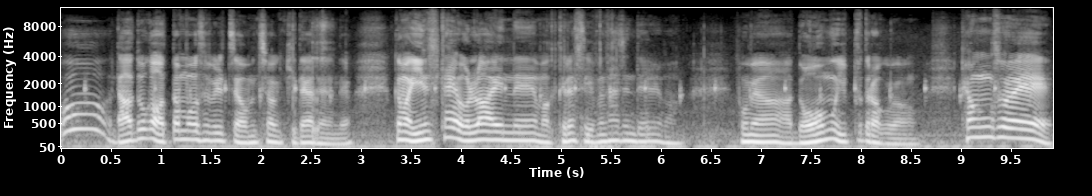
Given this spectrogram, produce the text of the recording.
오, 나도가 어떤 모습일지 엄청 기대가 되는데요. 그 막 인스타에 올라와 있는 막 드레스 입은 사진들 막 보면 너무 이쁘더라고요. 평소에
